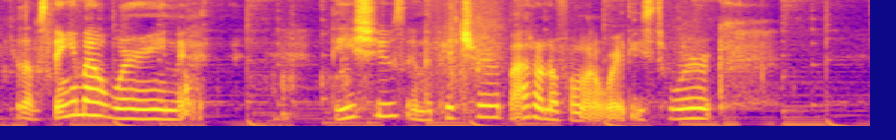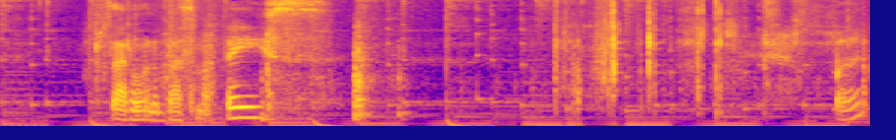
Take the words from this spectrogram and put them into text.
because I was thinking about wearing these shoes in the picture, but I don't know if I want to wear these to work because I don't want to bust my face. But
